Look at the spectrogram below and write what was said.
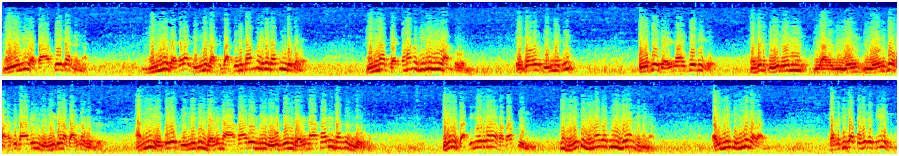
නිවන යථාර්ථය ගන්න. ගින්න දැකලා ගින්න දකින්න කම්ම ඒක දකින්න බෑ. ගින්න දැකහම ගින්න නිවන්න ඕනේ. ඒකෝ ගින්නකින් ඒකේ දැනෙනවා කියන එක. හොඳට තීනුවනි අර යෝනිසෝ මනසකාරයෙන් මෙන්න කියලා බලනකොට අන්නේ ඒකේ ගින්නකින් දැවෙන ආකාරය මේ රූපයෙන් දැවෙන ආකාරය දකින්න ඕනේ. එහෙම දකින්නකොට තමයි කතාවක් වෙන්නේ. ඉතින් මේක මොනවද කියන්නේ නෑ. ඇයි මේක ඉන්න බලන්න. දැනගිලා කොහෙද තියෙන්නේ?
